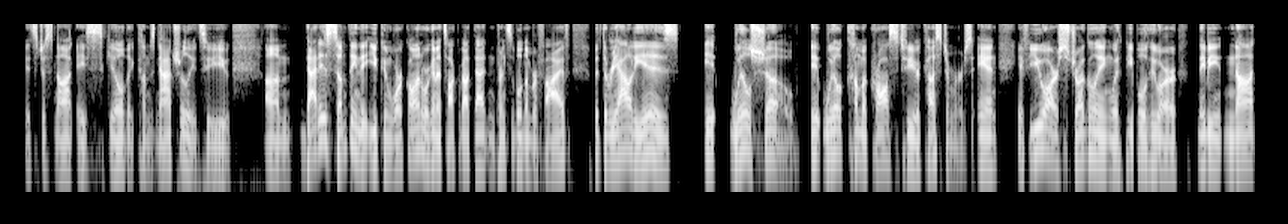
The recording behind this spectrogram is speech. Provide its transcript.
it's just not a skill that comes naturally to you. Um, that is something that you can work on. We're going to talk about that in principle number five. But the reality is, it will show, it will come across to your customers. And if you are struggling with people who are maybe not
